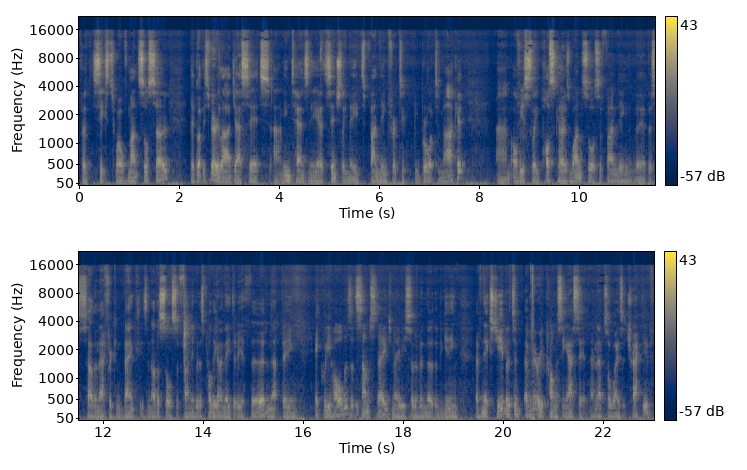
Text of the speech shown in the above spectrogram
for six, 12 months or so. They've got this very large asset um, in Tanzania. Essentially needs funding for it to be brought to market. Um, obviously, POSCO is one source of funding. The, the Southern African Bank is another source of funding, but there's probably going to need to be a third, and that being equity holders at some stage, maybe sort of in the, the beginning of next year. But it's a, a very promising asset, and that's always attractive.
